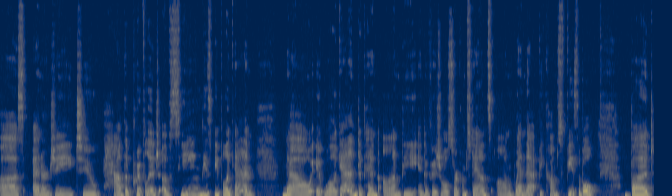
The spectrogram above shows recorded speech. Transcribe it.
us energy to have the privilege of seeing these people again. Now, it will again depend on the individual circumstance on when that becomes feasible, but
